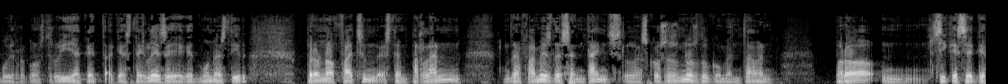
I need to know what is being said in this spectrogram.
vull reconstruir aquest, aquesta iglesia i aquest monestir, però no faig, estem parlant de fa més de 100 anys, les coses no es documentaven però mm, sí que sé que,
